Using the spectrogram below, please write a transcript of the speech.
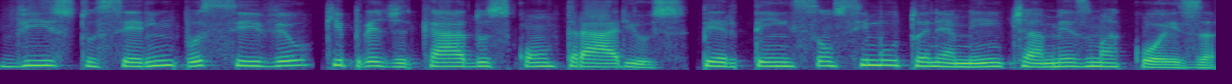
visto ser impossível que predicados contrários pertençam simultaneamente à mesma coisa.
